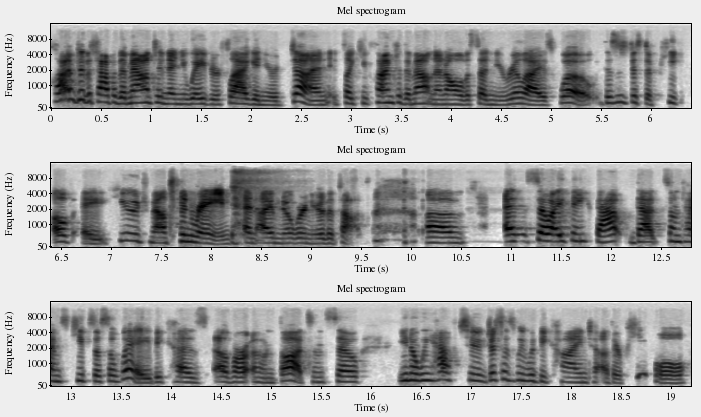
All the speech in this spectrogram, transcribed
climb to the top of the mountain and you wave your flag and you're done. It's like you climb to the mountain and all of a sudden you realize, whoa, this is just a peak of a huge mountain range and I'm nowhere near the top. Um, and so I think that that sometimes keeps us away because of our own thoughts. And so, you know, we have to, just as we would be kind to other people,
